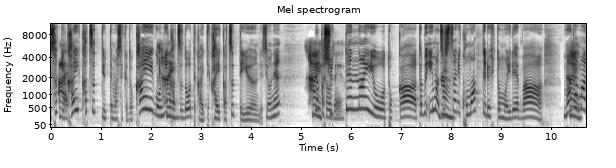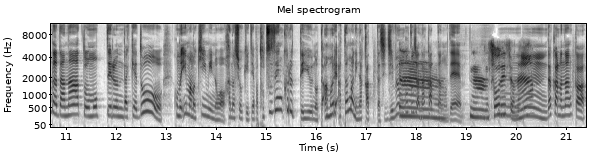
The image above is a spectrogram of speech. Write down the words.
さっき「快活」って言ってましたけど、はい、介護に活動って書いて「快活」って言うんですよね。はい、なんか出店内容とか多分今実際に困ってる人もいれば、うんまだまだだなと思ってるんだけど、はい、この今のキーミーの話を聞いてやっぱ突然来るっていうのってあまり頭になかったし自分事じゃなかったので。うん。そうですよね、うん、だからなんか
